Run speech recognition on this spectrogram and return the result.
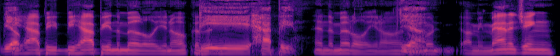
be Yep. happy be happy in the middle you know because Be happy. in the middle you know Yeah. i mean managing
